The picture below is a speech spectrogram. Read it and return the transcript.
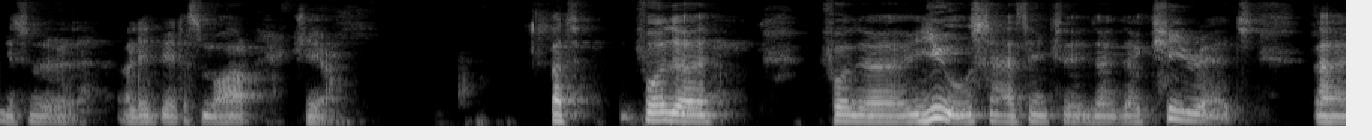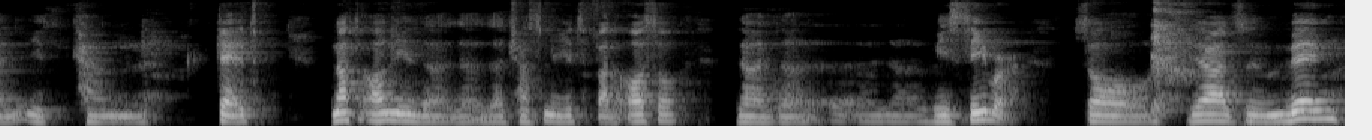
it's a little bit small here. But for the for the use, I think the, the key rate uh, it can get not only the, the, the transmit, but also the, the, the receiver. So there's the main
